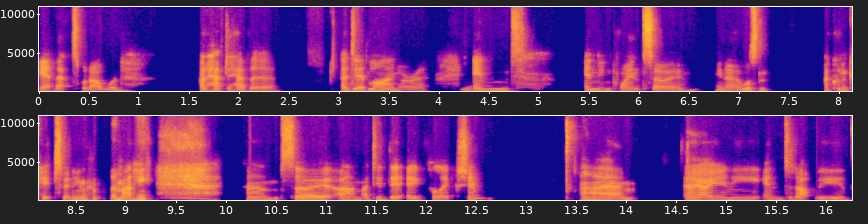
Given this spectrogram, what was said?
yeah, that's what I would I'd have to have a, a deadline or a yeah. end ending point. So, you know, it wasn't I couldn't keep spending the money. Um, so um, I did the egg collection. Um, I only ended up with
